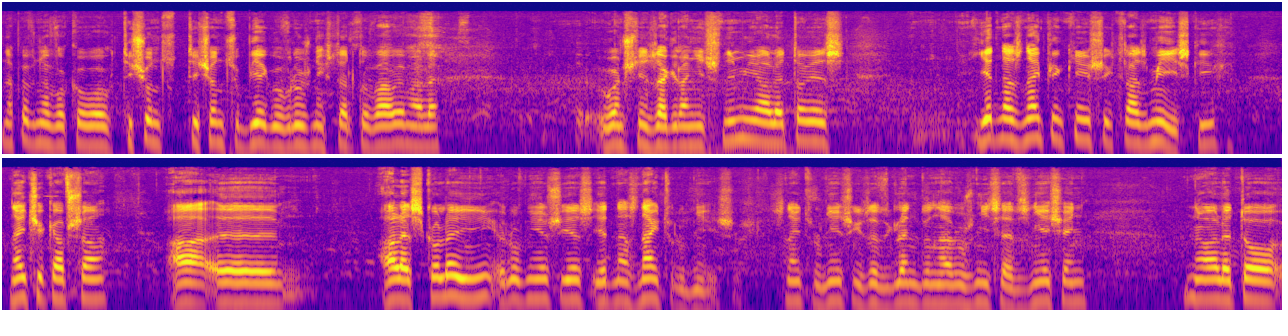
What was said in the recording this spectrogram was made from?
na pewno w około tysiąc, tysiącu biegów różnych startowałem, ale łącznie zagranicznymi, ale to jest jedna z najpiękniejszych tras miejskich, najciekawsza, a, y, ale z kolei również jest jedna z najtrudniejszych. Z najtrudniejszych ze względu na różnicę wzniesień, no ale to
